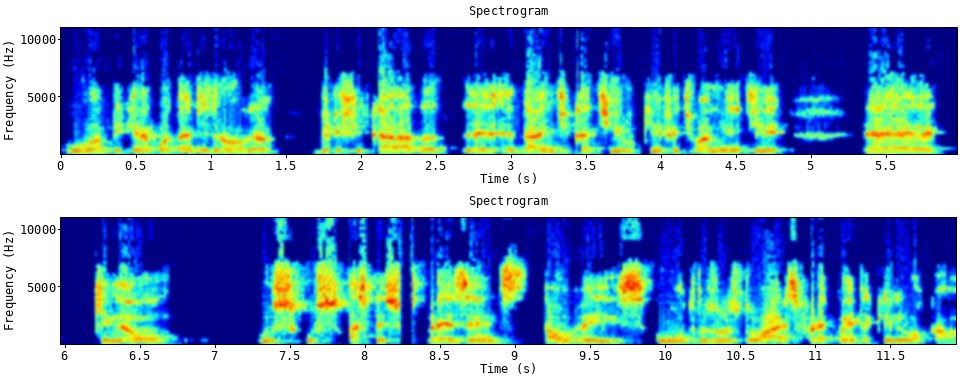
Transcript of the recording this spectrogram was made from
o, a pequena quantidade de droga verificada é, é, dá indicativo que efetivamente é, que não os, os, as pessoas presentes, talvez outros usuários frequentem aquele local.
